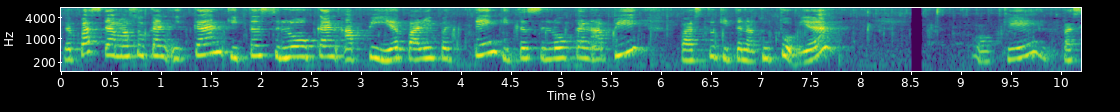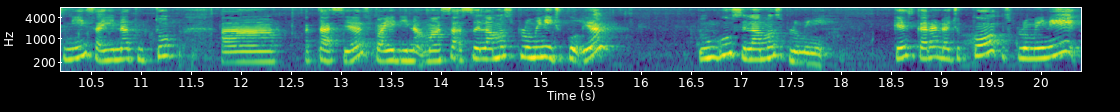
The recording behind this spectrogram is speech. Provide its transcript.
Lepas dah masukkan ikan, kita slowkan api ya. Paling penting kita slowkan api. Lepas tu kita nak tutup ya. Okey, lepas ni saya nak tutup uh, atas ya. Supaya dia nak masak selama 10 minit cukup ya. Tunggu selama 10 minit. Okey, sekarang dah cukup 10 minit.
